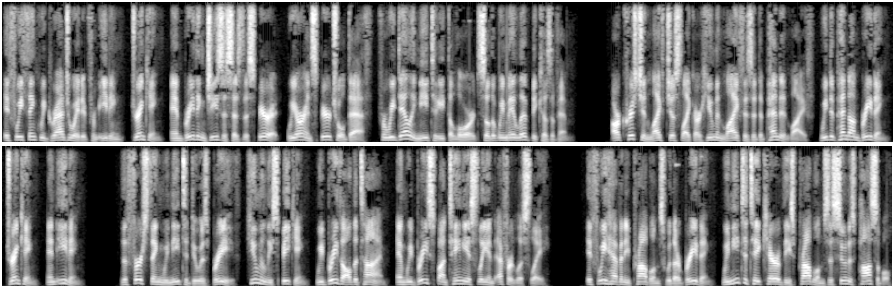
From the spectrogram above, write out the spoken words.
If we think we graduated from eating, drinking, and breathing Jesus as the Spirit, we are in spiritual death, for we daily need to eat the Lord so that we may live because of Him. Our Christian life, just like our human life, is a dependent life, we depend on breathing, drinking, and eating. The first thing we need to do is breathe. Humanly speaking, we breathe all the time, and we breathe spontaneously and effortlessly. If we have any problems with our breathing, we need to take care of these problems as soon as possible,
